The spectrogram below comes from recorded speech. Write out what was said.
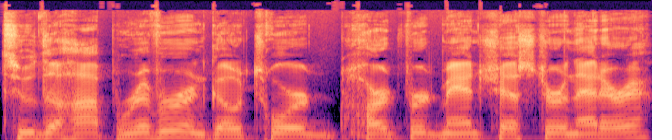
to the Hop River and go toward Hartford, Manchester, in that area.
